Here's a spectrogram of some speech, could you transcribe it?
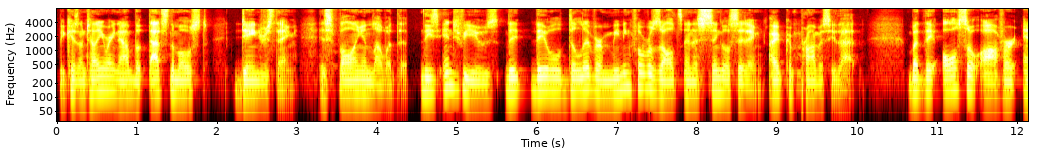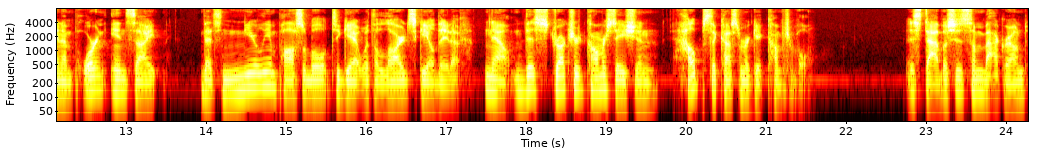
Because I'm telling you right now, but that's the most dangerous thing is falling in love with it. These interviews, they, they will deliver meaningful results in a single sitting. I can promise you that but they also offer an important insight that's nearly impossible to get with a large scale data. Now, this structured conversation helps the customer get comfortable, establishes some background,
